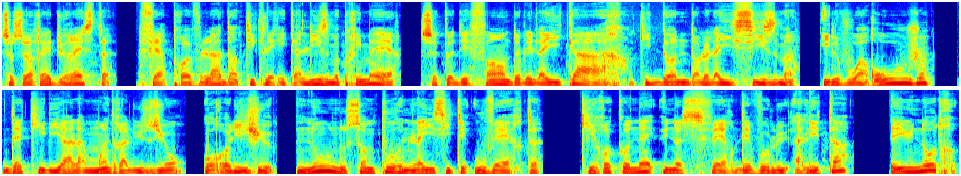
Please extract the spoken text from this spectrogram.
Ce serait du reste faire preuve là d'anticléricalisme primaire, ce que défendent les laïcars qui donnent dans le laïcisme. Ils voient rouge dès qu'il y a la moindre allusion aux religieux. Nous, nous sommes pour une laïcité ouverte, qui reconnaît une sphère dévolue à l'État et une autre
